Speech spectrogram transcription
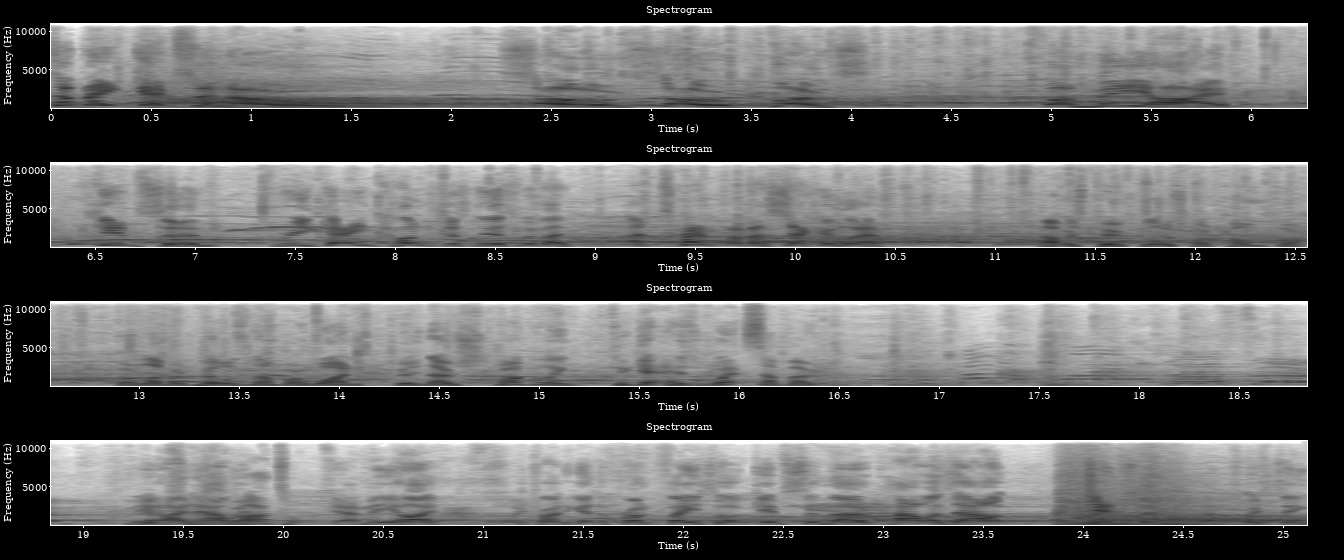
to beat Gibson. No. So, so close for Mihai. Gibson regained consciousness with a, a tenth of a second left. That was too close for comfort for Liverpool's number one, who's now struggling to get his wits about him. Mihai now. rattled. Yeah, Mihai. They try to get the front facelock. Gibson though powers out, and Gibson a twisting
